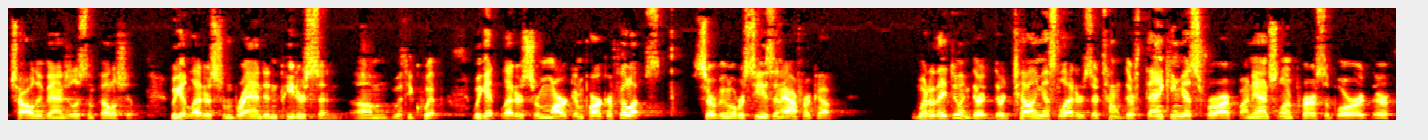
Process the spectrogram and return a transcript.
Child Evangelism Fellowship. We get letters from Brandon Peterson um, with Equip. We get letters from Mark and Parker Phillips serving overseas in Africa. What are they doing? They're, they're telling us letters. They're, tell, they're thanking us for our financial and prayer support. They're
